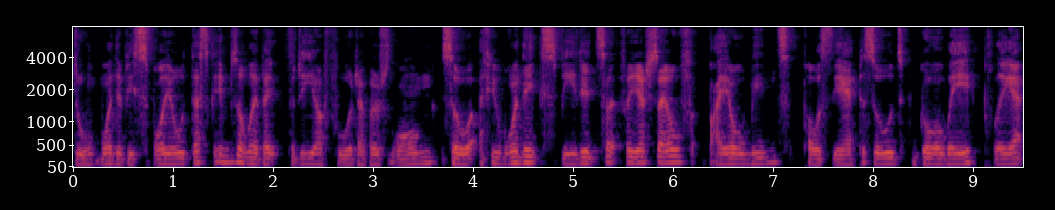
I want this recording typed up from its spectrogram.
don't want to be spoiled, this game's only about three or four hours long. So if you want to experience it for yourself, by all means, pause the episode, go away, play it,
